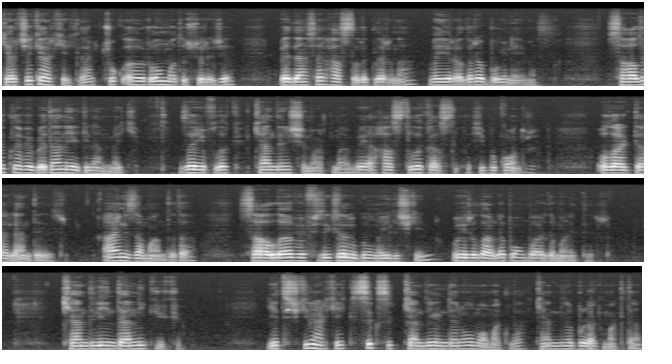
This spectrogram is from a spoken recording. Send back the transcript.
Gerçek erkekler çok ağır olmadığı sürece bedensel hastalıklarına ve yaralara boyun eğmez. Sağlıkla ve bedenle ilgilenmek, zayıflık, kendini şımartma veya hastalık hastalığı, hipokondri olarak değerlendirilir. Aynı zamanda da sağlığa ve fiziksel uygunluğa ilişkin uyarılarla bombardıman edilir. Kendiliğindenlik yükü Yetişkin erkek sık sık kendiliğinden olmamakla, kendini bırakmaktan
